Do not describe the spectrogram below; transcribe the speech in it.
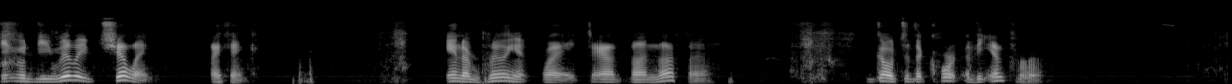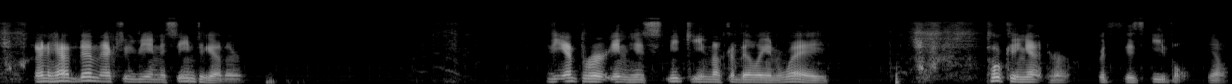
it would be really chilling, I think, in a brilliant way to Mon Mothma go to the court of the Emperor and have them actually be in a scene together. The Emperor, in his sneaky Machiavellian way, poking at her with his evil, you know,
